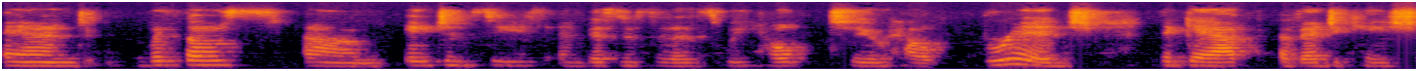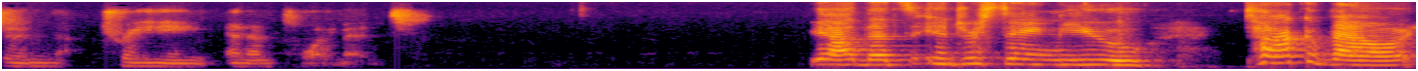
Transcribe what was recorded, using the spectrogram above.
And with those um, agencies and businesses, we hope to help bridge the gap of education, training, and employment. Yeah, that's interesting. You talk about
